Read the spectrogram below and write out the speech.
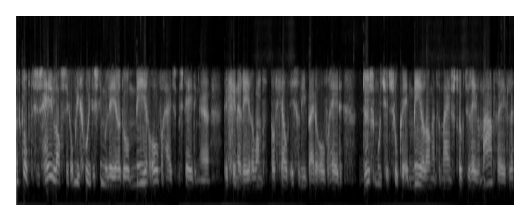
Nou, het klopt. Het is heel lastig om die groei te stimuleren... door meer overheidsbestedingen te genereren. Want dat geld is er niet bij de overheden. Dus moet je het zoeken in meer lange termijn structurele maatregelen.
